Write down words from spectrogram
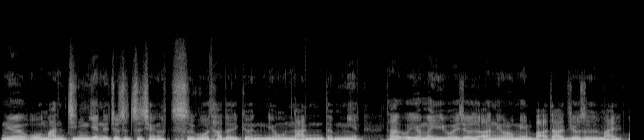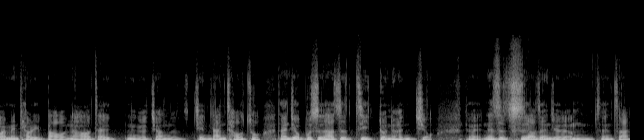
因为我蛮惊艳的，就是之前吃过他的一个牛腩的面。他原本以为就是啊牛肉面吧，他就是买外面调理包，然后再那个这样子简单操作，但就不是，他是自己炖了很久。对，那是吃到真的觉得嗯真赞。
